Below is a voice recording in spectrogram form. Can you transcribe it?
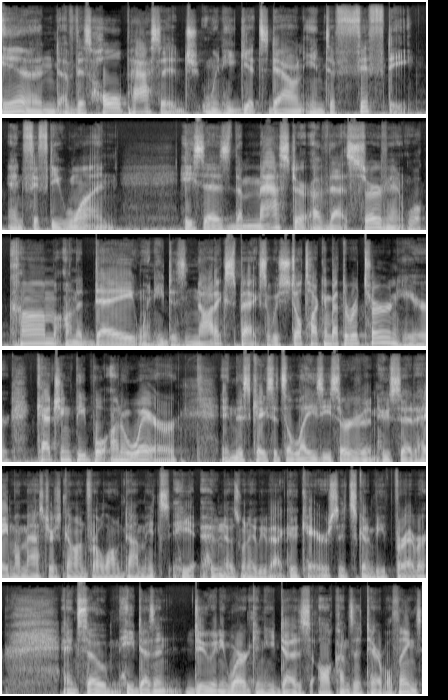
end of this whole passage when he gets down into 50 and 51 he says the master of that servant will come on a day when he does not expect. So we're still talking about the return here, catching people unaware. In this case, it's a lazy servant who said, "Hey, my master's gone for a long time. It's he, who knows when he'll be back? Who cares? It's going to be forever." And so he doesn't do any work and he does all kinds of terrible things.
